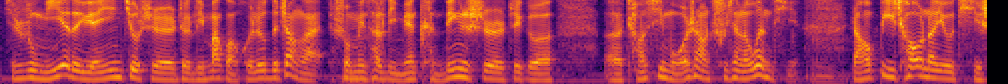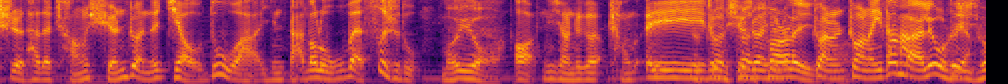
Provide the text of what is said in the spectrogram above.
其实乳糜液的原因就是这个淋巴管回流的障碍，说明它里面肯定是这个呃肠系膜上出现了问题。然后 B 超呢又提示它的肠旋转的角度啊已经达到了五百四十度。没有，哦，你想这个肠子哎这么旋转转圈了，转了转了一大三百六十一圈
